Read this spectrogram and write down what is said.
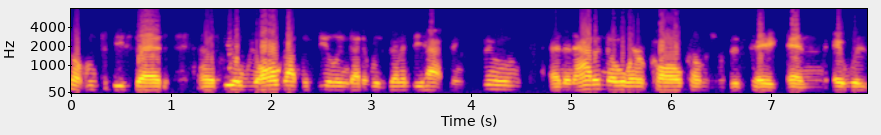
something to be said, and I feel we all got the feeling that it was going to be happening soon. And then out of nowhere, Carl comes with this take, and it was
